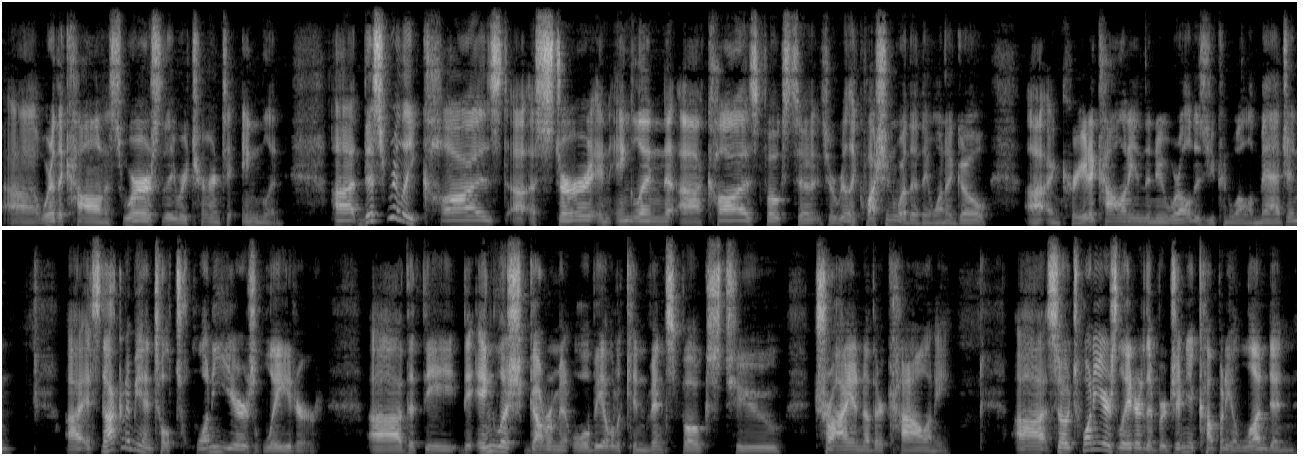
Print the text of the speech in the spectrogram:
uh, where the colonists were, so they returned to England. Uh, this really caused uh, a stir in England, uh, caused folks to, to really question whether they want to go uh, and create a colony in the New World, as you can well imagine. Uh, it's not going to be until 20 years later that the, the English government will be able to convince folks to try another colony. so 20 years later, the Virginia Company of London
